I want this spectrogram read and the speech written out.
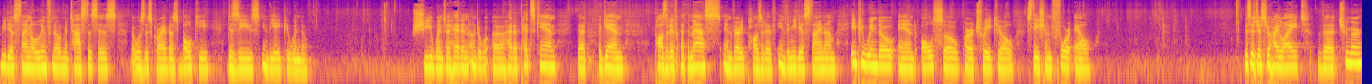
mediastinal lymph node metastasis that was described as bulky disease in the AP window. She went ahead and under, uh, had a PET scan that, again, positive at the mass and very positive in the mediastinum, AP window, and also paratracheal station 4L. This is just to highlight the tumor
